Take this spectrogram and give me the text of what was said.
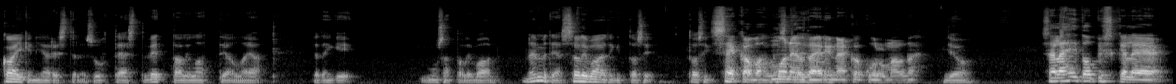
kaiken järjestelyn suhteen, ja sitten vettä oli lattialla ja jotenkin musat oli vaan, no en mä tiedä, se oli vaan jotenkin tosi, tosi Sekava monelta joo. eri näkökulmalta. Joo. Sä lähit opiskelemaan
